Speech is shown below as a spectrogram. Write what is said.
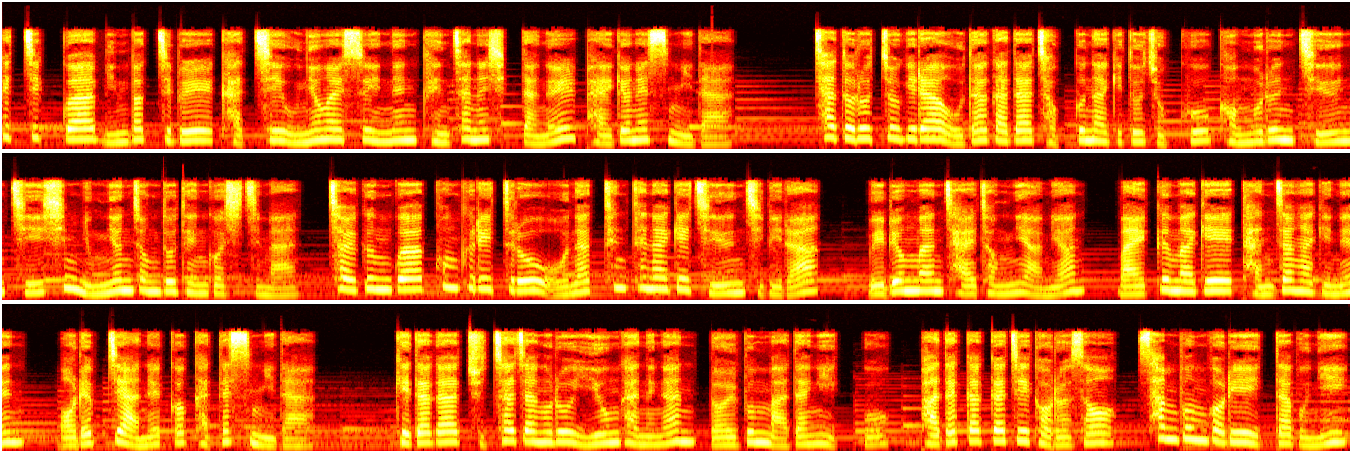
횟집과 민박집을 같이 운영할 수 있는 괜찮은 식당을 발견했습니다. 차도로 쪽이라 오다 가다 접근하기도 좋고 건물은 지은 지 16년 정도 된 것이지만 철근과 콘크리트로 워낙 튼튼하게 지은 집이라 외벽만 잘 정리하면 말끔하게 단장하기는 어렵지 않을 것 같았습니다. 게다가 주차장으로 이용 가능한 넓은 마당이 있고 바닷가까지 걸어서 3분 거리에 있다 보니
